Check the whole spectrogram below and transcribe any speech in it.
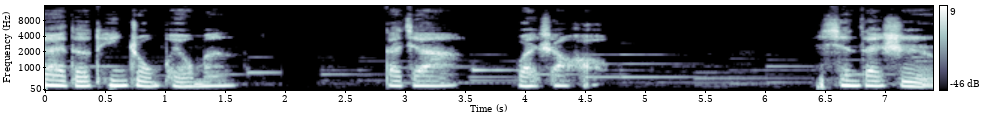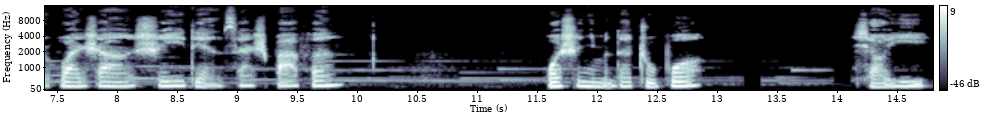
亲爱的听众朋友们，大家晚上好。现在是晚上十一点三十八分，我是你们的主播小一。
